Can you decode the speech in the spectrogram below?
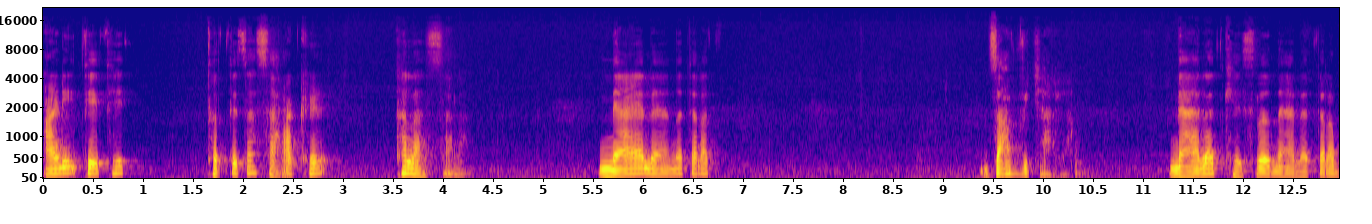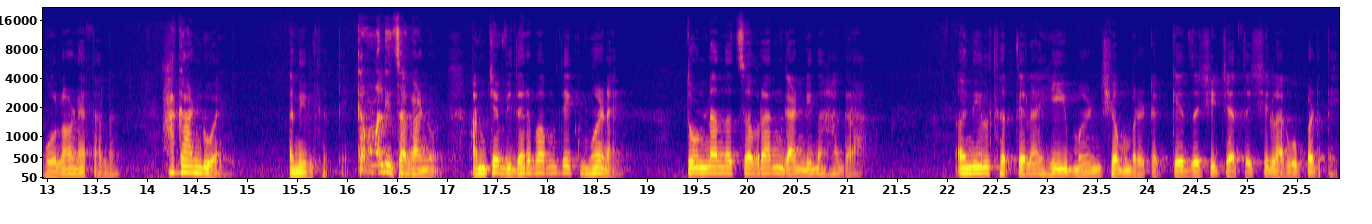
आणि तेथे थत्तेचा सारा खेळ खलास झाला. न्यायालयानं त्याला जाब विचारला. न्यायालयात खेचलं न्यायालयात त्याला बोलावण्यात आलं. हा गांडू आहे अनिल थत्ते. कमालीचा गांडू. आमच्या विदर्भामध्ये एक म्हण आहे तोंडानं चवरान गांडीनं हा ग्राह. अनिल थत्तेला ही म्हण शंभर टक्के जशीच्या तशी लागू पडते.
